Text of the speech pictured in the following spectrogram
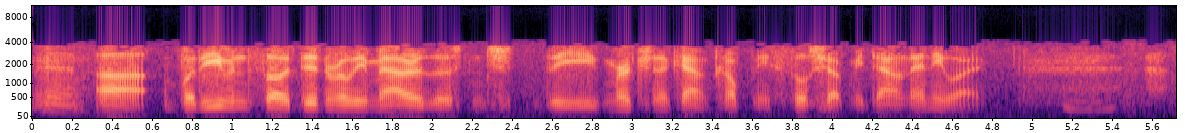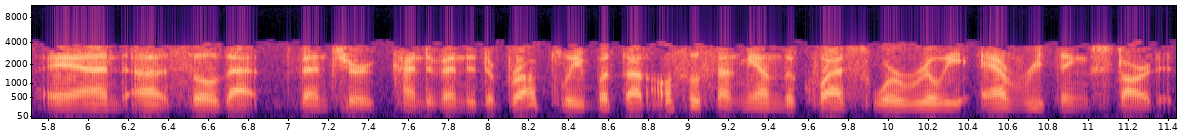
Mm. Uh, but even so, it didn't really matter. The, the merchant account company still shut me down anyway. And uh, so that venture kind of ended abruptly, but that also sent me on the quest where really everything started.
